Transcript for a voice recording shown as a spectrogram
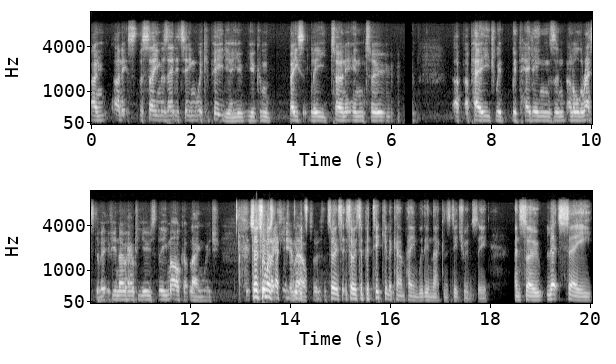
and and it's the same as editing Wikipedia. You you can basically turn it into a, a page with with headings and and all the rest of it if you know how to use the markup language. So it's almost like HTML. So it's, So it's so it's a particular campaign within that constituency, and so let's say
